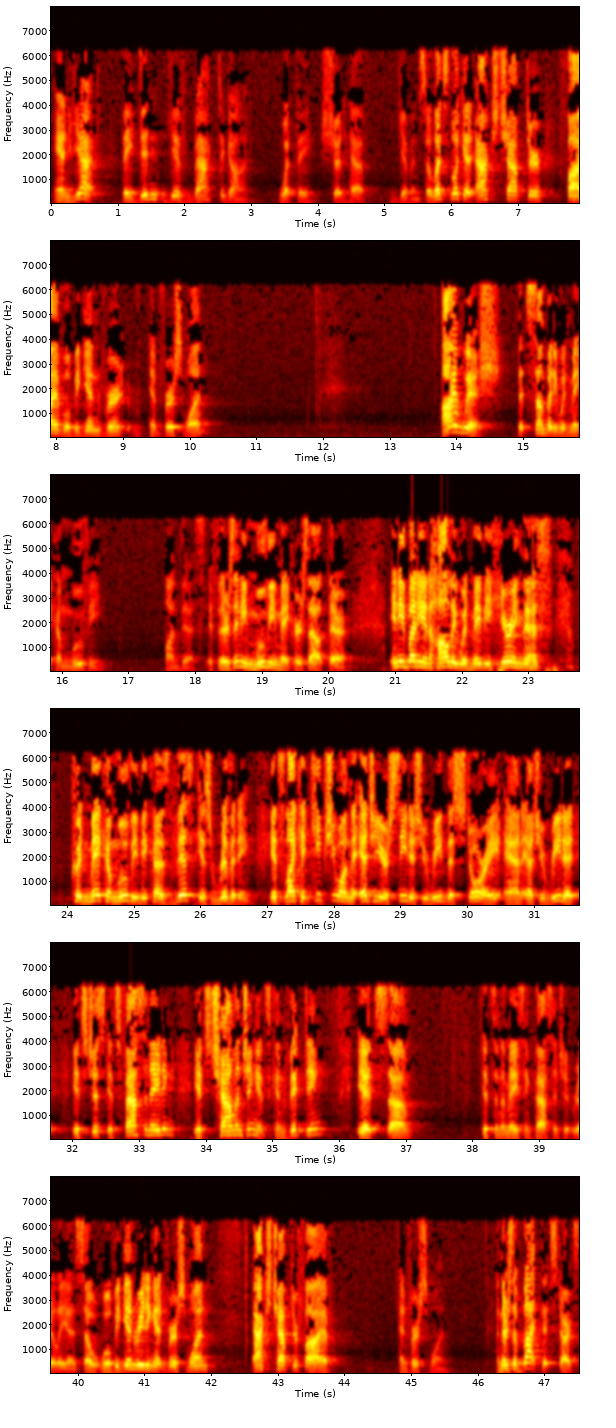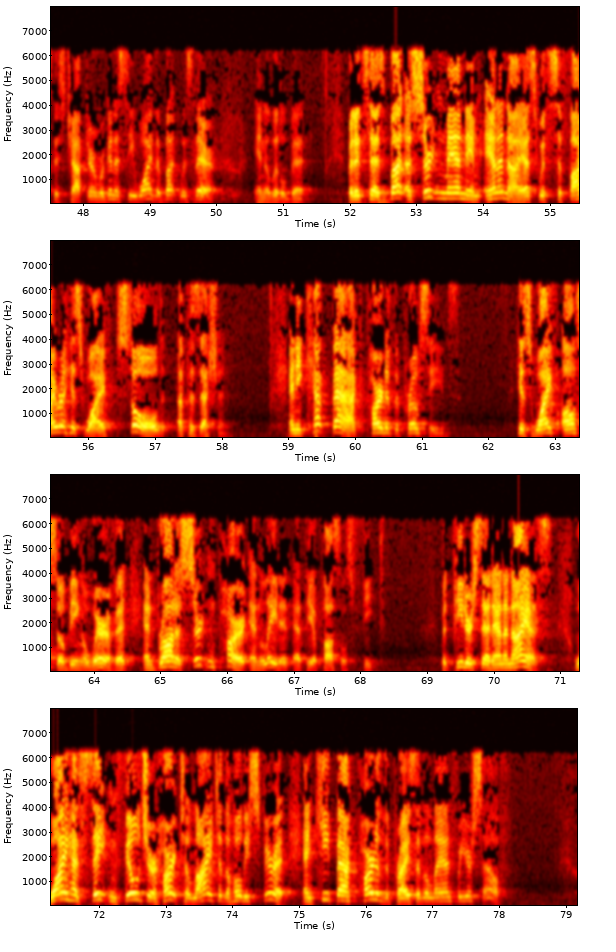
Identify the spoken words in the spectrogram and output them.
and yet they didn't give back to God what they should have given. So let's look at Acts chapter 5. We'll begin ver- at verse 1. I wish that somebody would make a movie on this. If there's any movie makers out there, anybody in Hollywood maybe hearing this could make a movie because this is riveting. It's like it keeps you on the edge of your seat as you read this story, and as you read it, it's just, it's fascinating, it's challenging, it's convicting, it's, um, it's an amazing passage, it really is. So we'll begin reading at verse 1, Acts chapter 5 and verse 1. And there's a but that starts this chapter, and we're going to see why the but was there in a little bit. But it says, But a certain man named Ananias with Sapphira his wife sold a possession. And he kept back part of the proceeds his wife also being aware of it, and brought a certain part and laid it at the apostles' feet. But Peter said, Ananias, why has Satan filled your heart to lie to the Holy Spirit and keep back part of the price of the land for yourself?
